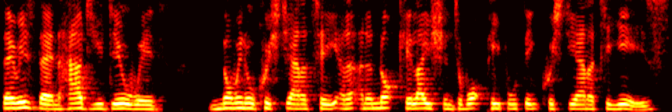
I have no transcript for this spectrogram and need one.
there is then how do you deal with nominal Christianity and an inoculation to what people think Christianity is.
